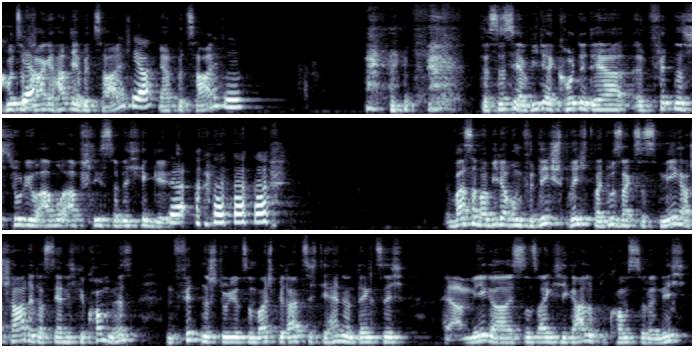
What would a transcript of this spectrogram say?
kurze ja. Frage, hat der bezahlt? Ja. Er hat bezahlt? Mhm. Das ist ja wie der Kunde, der ein Fitnessstudio-Abo abschließt und nicht hingeht. Ja. Was aber wiederum für dich spricht, weil du sagst, es ist mega schade, dass der nicht gekommen ist. Ein Fitnessstudio zum Beispiel reibt sich die Hände und denkt sich, ja, mega, ist uns eigentlich egal, ob du kommst oder nicht.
